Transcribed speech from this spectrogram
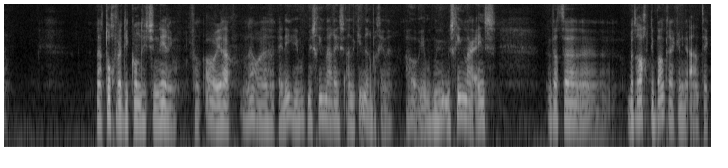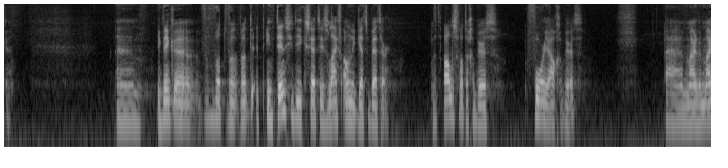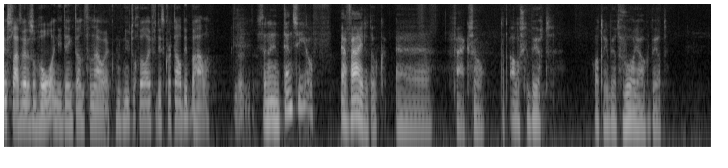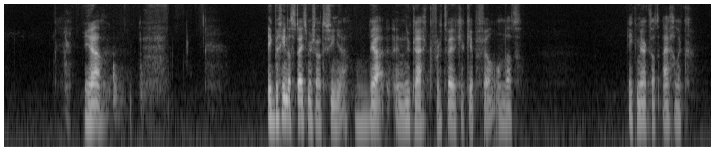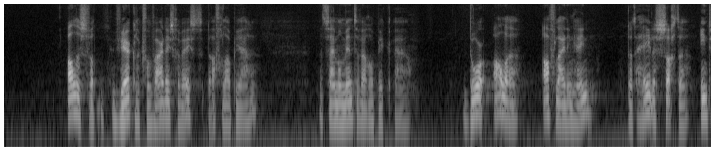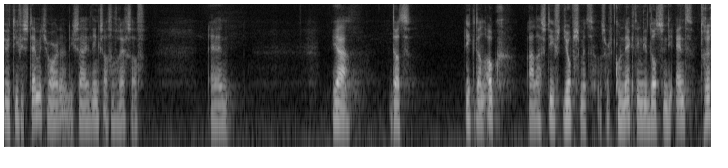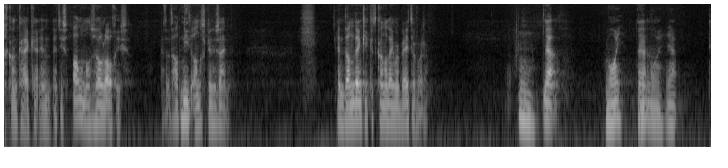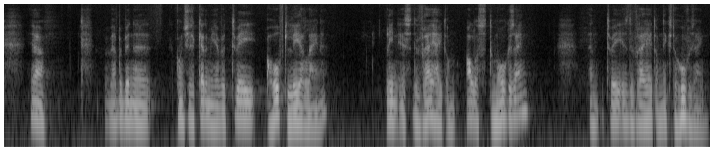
Nou, toch weer die conditionering. Van, oh ja, nou uh, Eddie, je moet misschien maar eens aan de kinderen beginnen. Oh, je moet misschien maar eens dat uh, bedrag op die bankrekening aantikken. Um, ik denk, wat, wat, wat de intentie die ik zet is life only gets better. Dat alles wat er gebeurt, voor jou gebeurt. Uh, maar de mind slaat wel eens op hol en die denkt dan van nou, ik moet nu toch wel even dit kwartaal dit behalen. Is dat een intentie of ervaar je dat ook uh, vaak zo? Dat alles gebeurt, wat er gebeurt voor jou gebeurt? Ja, ik begin dat steeds meer zo te zien, ja. Mm. Ja, en nu krijg ik voor de tweede keer kippenvel, omdat ik merk dat eigenlijk alles wat werkelijk van waarde is geweest de afgelopen jaren, dat zijn momenten waarop ik uh, door alle afleiding heen dat hele zachte, intuïtieve stemmetje hoorde, die zei linksaf of rechtsaf. En ja, dat ik dan ook à la Steve Jobs met een soort connecting die dots in die end terug kan kijken. En het is allemaal zo logisch. Het, het had niet anders kunnen zijn. En dan denk ik, het kan alleen maar beter worden. Mm. Ja. Mooi, Ja. heel mooi, ja. Ja, we hebben binnen Conscious Academy hebben we twee hoofdleerlijnen. Eén is de vrijheid om alles te mogen zijn. En twee is de vrijheid om niks te hoeven zijn.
